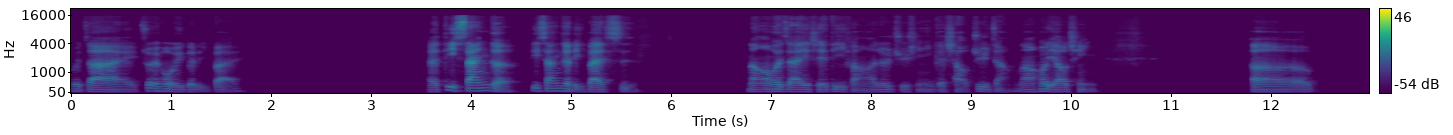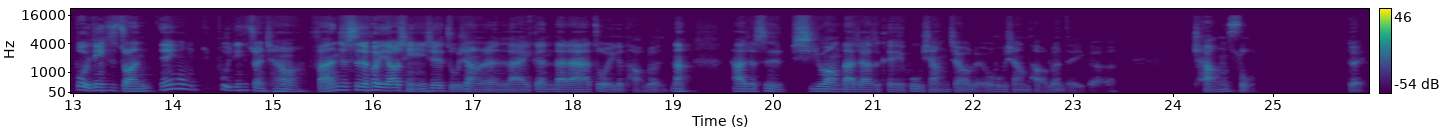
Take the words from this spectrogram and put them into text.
会在最后一个礼拜，呃，第三个第三个礼拜四，然后会在一些地方啊，就举行一个小聚这样，然后会邀请，呃，不一定是专，因为不一定是专家嘛，反正就是会邀请一些主讲人来跟大家做一个讨论。那他就是希望大家是可以互相交流、互相讨论的一个场所，对。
